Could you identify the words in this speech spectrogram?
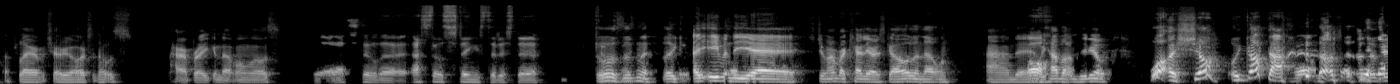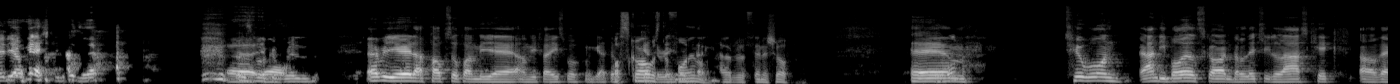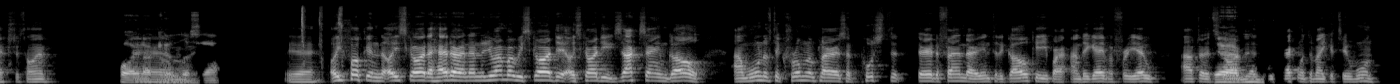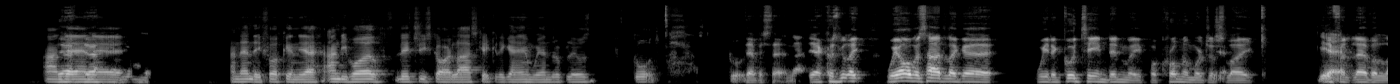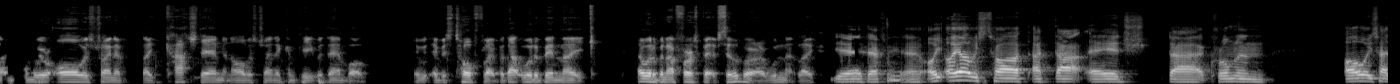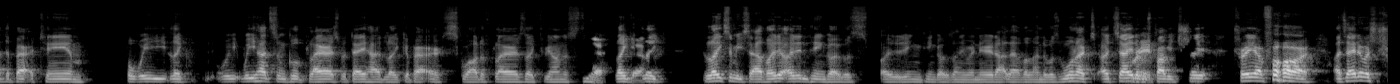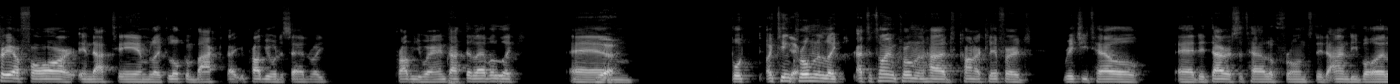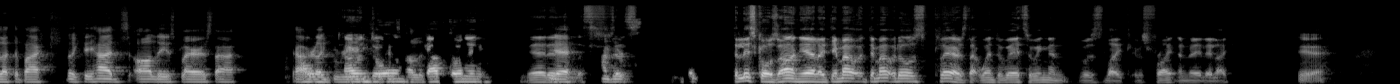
a player of a Cherry Orchard. That was heartbreaking. That one was. Yeah, that's still the that still stings to this day. does, doesn't it? Like I, even the uh, do you remember Kelly's goal in that one? And uh, Oh, we have it on video. What a shot! We got that on the video. That's Uh, fucking yeah. brilliant. Every year that pops up on me uh, on my Facebook. We get the What score get was the ring. final? How did it finish up? Um, two one. Andy Boyle scored in the literally the last kick of extra time. Boy, that Um, killed us. Yeah. Yeah, I fucking I scored a header, and then do you remember we scored the I scored the exact same goal, and one of the Crumlin players had pushed the, their defender into the goalkeeper, and they gave a free out after it Yeah, scored yeah. the second one to make it two one, and yeah, then yeah. Uh, and then they fucking yeah Andy Boyle literally scored last kick of the game. We ended up losing. Good, good. devastating that. Yeah, because we like we always had like a we had a good team, didn't we? But Crumlin were just like different level, like, and we were always trying to like catch them and always trying to compete with them. But it, it was tough, like. But that would have been like that would have been our first bit of silver, wouldn't it? Like, yeah, definitely. Yeah. I I always thought at that age that Crumlin always had the better team. But we like we, we had some good players, but they had like a better squad of players. Like to be honest, yeah, like yeah. like the likes of myself, I, I didn't think I was I didn't think I was anywhere near that level. And there was one I'd, I'd say there was probably three three or four. I'd say there was three or four in that team. Like looking back, that you probably would have said right, probably weren't at the level. Like, um, but I think Yeah. Crumlin like at the time Crumlin had Conor Clifford, Richie Towell, uh, did Darius Attell up front, did Andy Boyle at the back. Like they had all these players that that are Aaron, like really fucking solid. Gav Gunning, yeah, the, Yeah, the- list goes on. Yeah, like the amount the amount of those players that went away to England was like it was frightening, really. Like, Yeah.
